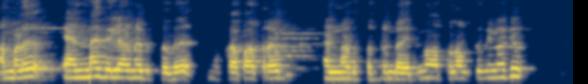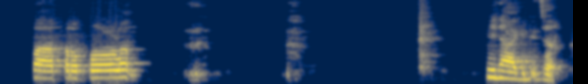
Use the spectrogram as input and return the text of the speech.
നമ്മൾ എണ്ണ ഇതിലാണ് എടുത്തത്. മുക്കാപാത്രം എണ്ണ എടുത്തിട്ടുണ്ടായിരുന്നു. അപ്പൊ നമുക്ക് ഇതിനൊരു പാത്രത്തോളം വിനാഗിരി ചേർക്കുക.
